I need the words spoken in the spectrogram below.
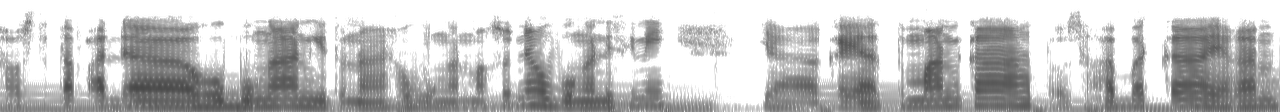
harus tetap ada hubungan gitu nah. Hubungan maksudnya hubungan di sini ya kayak teman kah atau sahabat kah ya kan?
